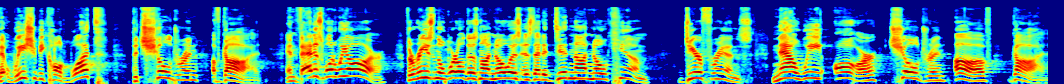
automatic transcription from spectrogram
that we should be called what? The children of God. And that is what we are. The reason the world does not know us is that it did not know Him. Dear friends, now we are children of God.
